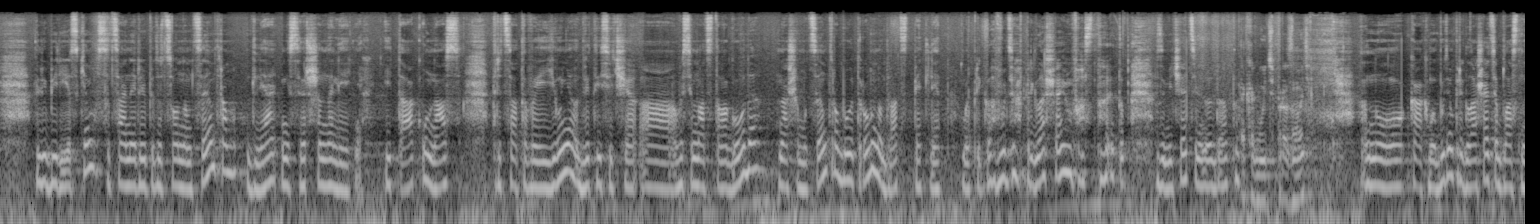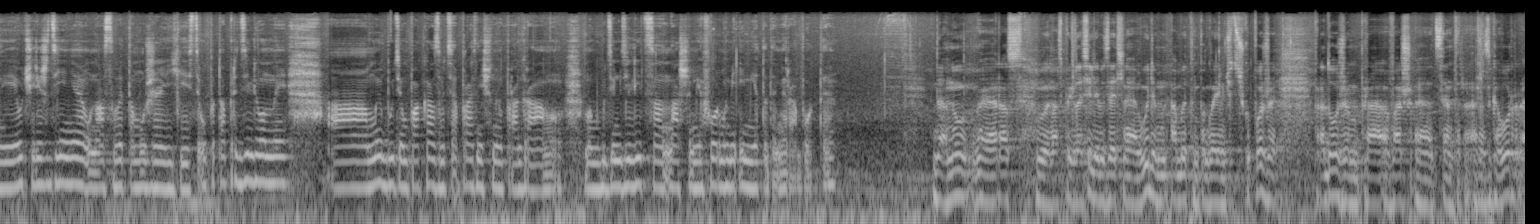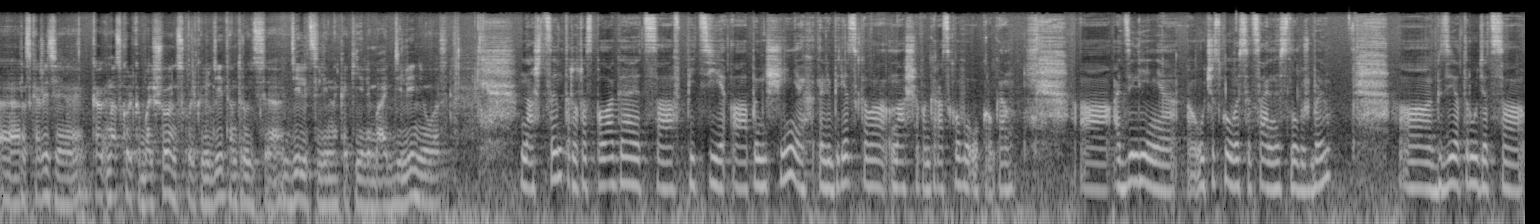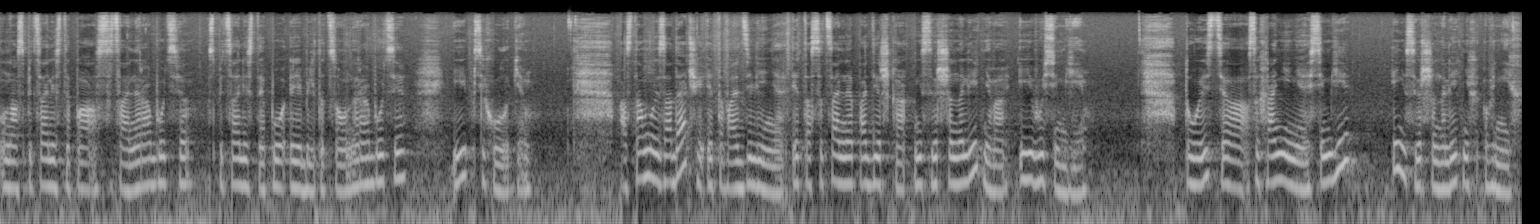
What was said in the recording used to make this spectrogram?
Люберецким социально-реабилитационным центром для несовершеннолетних. Итак, у нас 30 июня 2018 года нашему центру будет ровно 25 лет. Мы приглашаем вас на эту замечательную дату. А как будете праздновать? Ну, как? Мы будем приглашать областные учреждения. У нас в этом уже есть опыт определенный. А мы будем показывать праздничную программу. Мы будем делиться нашими формами и методами работы. Да, ну, э, раз вы нас пригласили, обязательно будем об этом поговорим чуточку позже. Продолжим про ваш э, центр разговор. Э, расскажите, как, насколько большой он, сколько людей там трудится, делится ли на какие-либо отделения у вас? Наш центр располагается в пяти а, помещениях Люберецкого нашего городского округа. А, отделение участковой социальной службы, а, где трудятся у нас специалисты по социальной работе, специалисты по реабилитационной работе и психологи. Основной задачей этого отделения – это социальная поддержка несовершеннолетнего и его семьи. То есть сохранение семьи и несовершеннолетних в них.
